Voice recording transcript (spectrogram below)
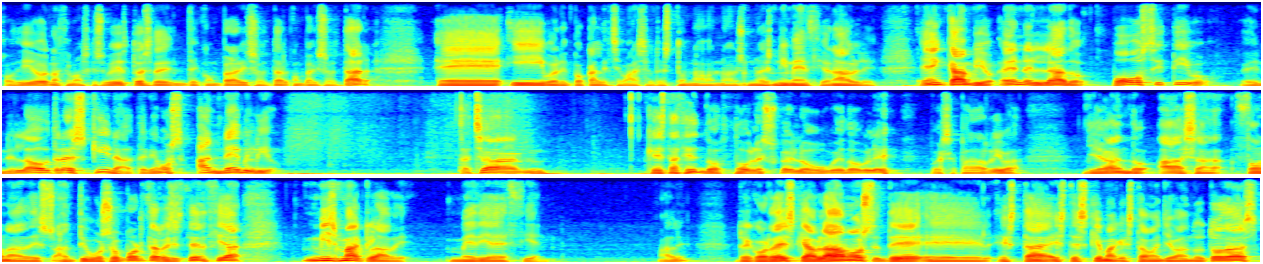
jodido, no hace más que subir. Esto es de, comprar y soltar, comprar y soltar. Eh, y bueno, y poca leche más. El resto no, es, ni mencionable. En cambio, en el lado positivo, en la otra esquina, tenemos a Neblio. ¡Tachan! ¿Qué está haciendo? Doble suelo, W, pues para arriba. Llegando a esa zona de antiguo soporte, resistencia, misma clave, media de 100. ¿Vale? Recordáis que hablábamos de eh, esta, este esquema que estaban llevando todas,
